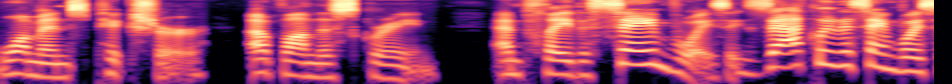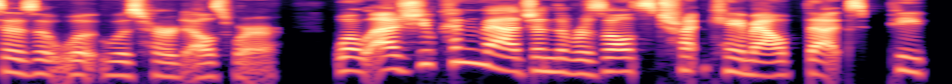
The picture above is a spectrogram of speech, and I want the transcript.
woman's picture up on the screen and play the same voice, exactly the same voice as it w- was heard elsewhere. Well, as you can imagine, the results came out that pe-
